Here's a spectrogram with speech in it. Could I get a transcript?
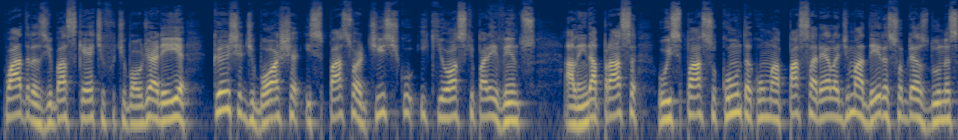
quadras de basquete e futebol de areia, cancha de bocha, espaço artístico e quiosque para eventos. Além da praça, o espaço conta com uma passarela de madeira sobre as dunas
